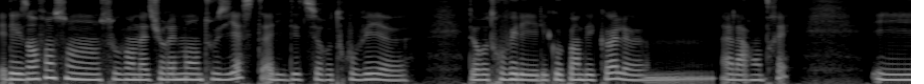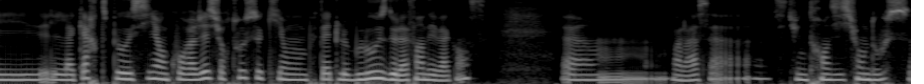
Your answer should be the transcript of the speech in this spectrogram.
les enfants sont souvent naturellement enthousiastes à l'idée de se retrouver, euh, de retrouver les, copains d'école euh, à la rentrée. Et la carte peut aussi encourager surtout ceux qui ont peut-être le blues de la fin des vacances. voilà, c'est une transition douce.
